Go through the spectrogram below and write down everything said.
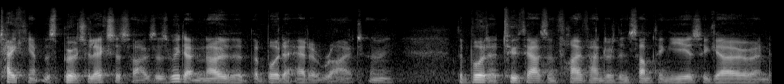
taking up the spiritual exercises. We don't know that the Buddha had it right. I mean, the Buddha 2,500 and something years ago, and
